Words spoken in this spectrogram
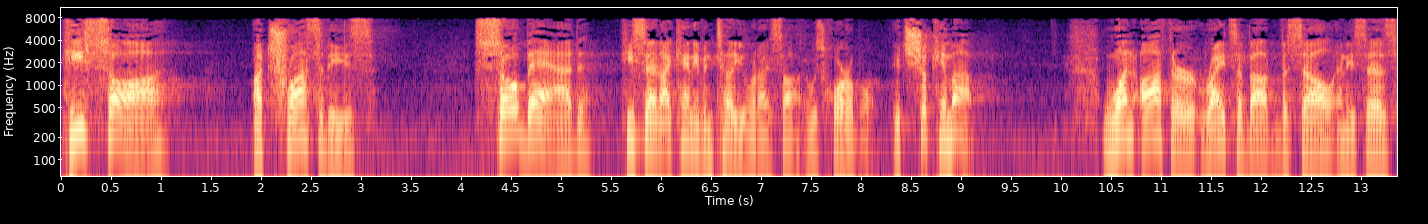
He saw atrocities so bad, he said, I can't even tell you what I saw. It was horrible. It shook him up. One author writes about Wiesel and he says,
